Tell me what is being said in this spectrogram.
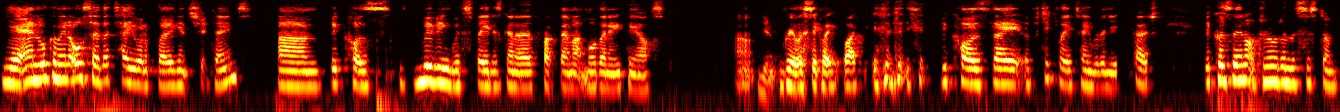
Yeah, and look, I mean, also that's how you want to play against shit teams, um, because moving with speed is going to fuck them up more than anything else. Um, Yep. Realistically, like because they, particularly a team with a new coach, because they're not drilled in the system,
